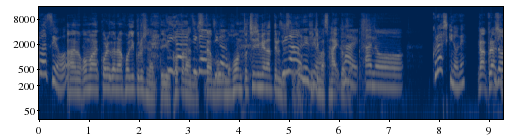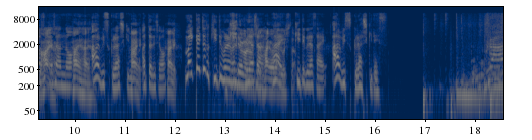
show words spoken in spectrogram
ますよ。あの、お前これからほじくるしなっていうことなんです。違う違うだからもう違うもうほんと縮み上がってるんですけど、違うんですよ。聞きます。はい、どうぞ。はい。あのー倉敷のね、あ、倉不動敷の、はい産さんの、はいはいはい。アービス倉敷の、はいあったでしょ？はい。まあ、一回ちょっと聞いてもらいましょう。聞いてもらいましょう皆さん。はいわかりました聞いてください。アービス倉敷です。倉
